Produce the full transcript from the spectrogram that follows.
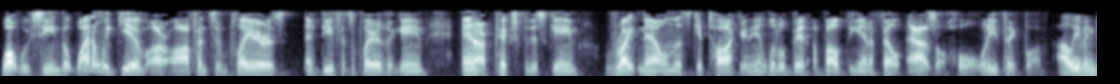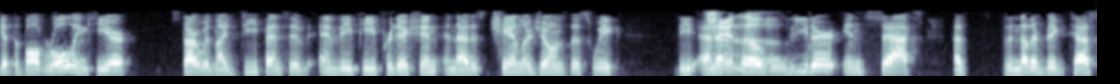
what we've seen. But why don't we give our offensive players and defensive player of the game and our picks for this game right now, and let's get talking a little bit about the NFL as a whole. What do you think, Bob? I'll even get the ball rolling here. Start with my defensive MVP prediction, and that is Chandler Jones this week. The. NFL's leader in sacks has another big test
